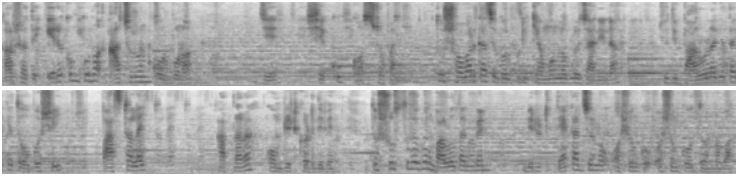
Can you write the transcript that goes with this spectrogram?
কারোর সাথে এরকম কোনো আচরণ করব না যে সে খুব কষ্ট পায়। তো সবার কাছে গল্পটি কেমন লাগল জানি না। যদি ভালো লাগে থাকে তো অবশ্যই পাঁচটা লাইক আপনারা কমপ্লিট করে দিবেন। তো সুস্থ থাকবেন, ভালো থাকবেন। ভিডিওটি দেখার জন্য অসংখ্য অসংখ্য ধন্যবাদ।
